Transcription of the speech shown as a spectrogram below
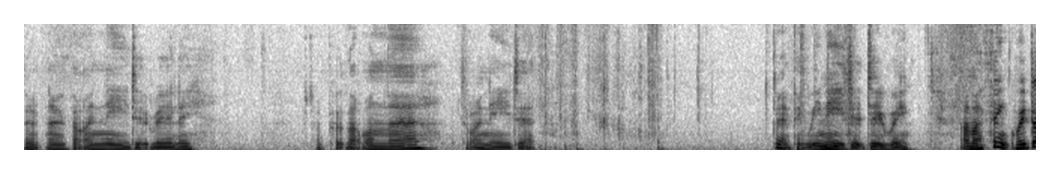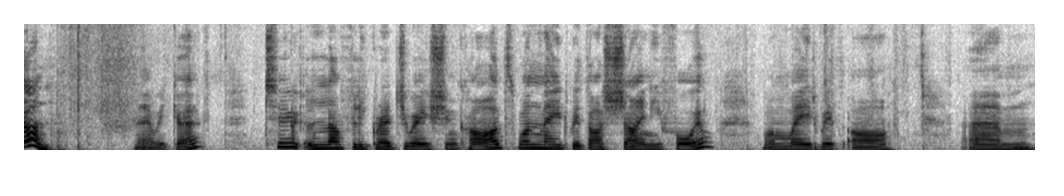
Don't know that I need it really. Should I put that one there? Do I need it? Don't think we need it, do we? And I think we're done. There we go. Two lovely graduation cards. One made with our shiny foil. One made with our um,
